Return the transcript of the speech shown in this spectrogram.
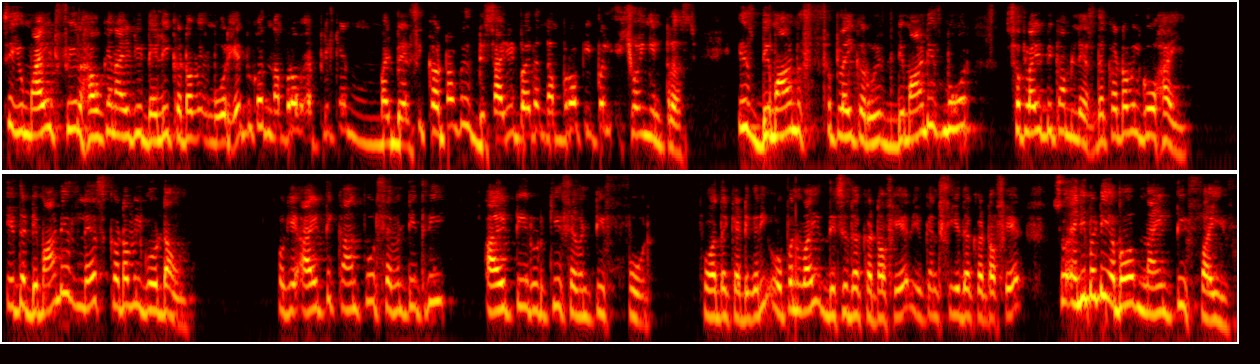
So you might feel how can IIT Delhi cutoff is more here because number of applicants might basic cutoff is decided by the number of people showing interest. Is demand supply curve? If demand is more, supply become less. The cutoff will go high. If the demand is less, cutoff will go down. Okay, IIT Kanpur 73, IIT Roorkee 74 for the category. Open wise, this is the cutoff here. You can see the cutoff here. So anybody above 95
